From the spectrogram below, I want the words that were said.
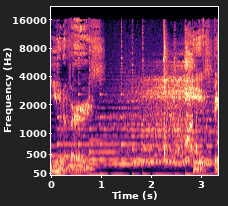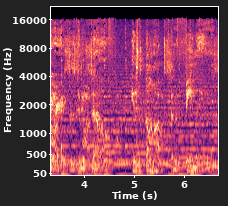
universe. He experiences himself, his thoughts and feelings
